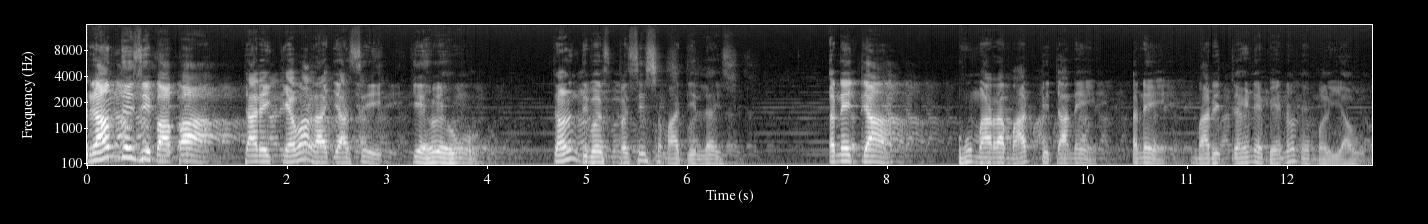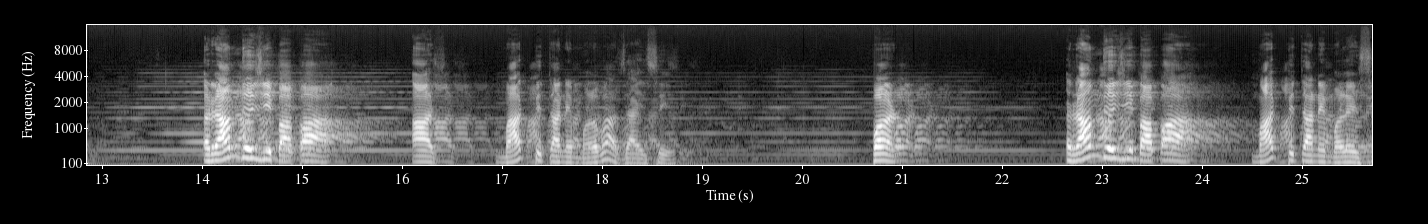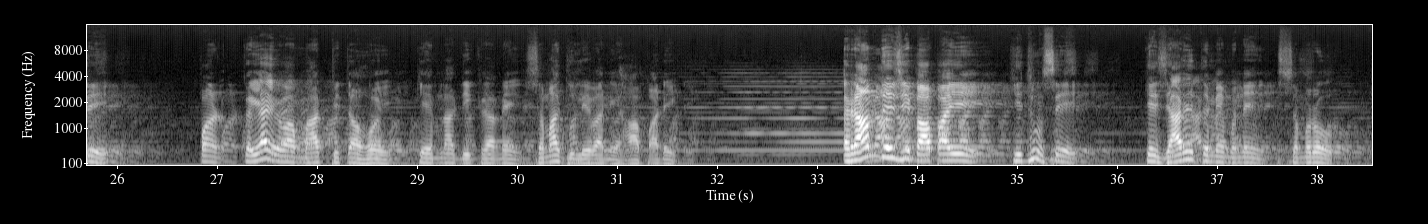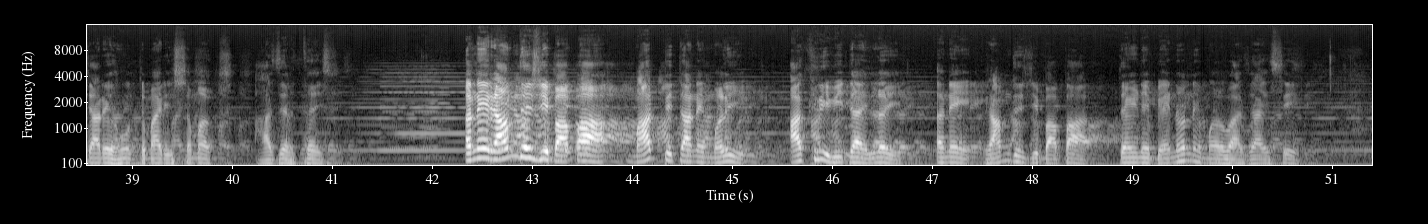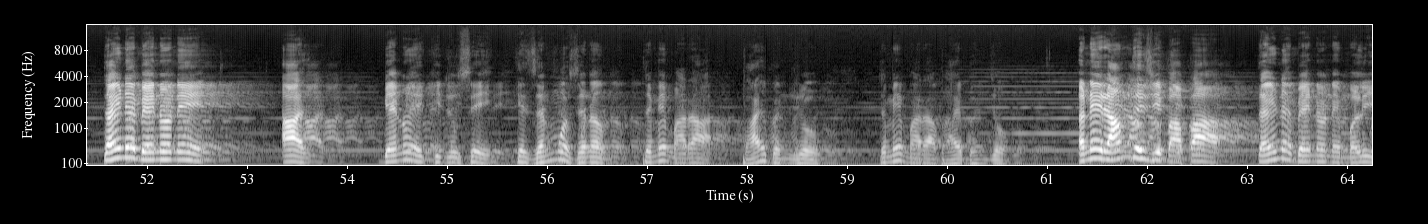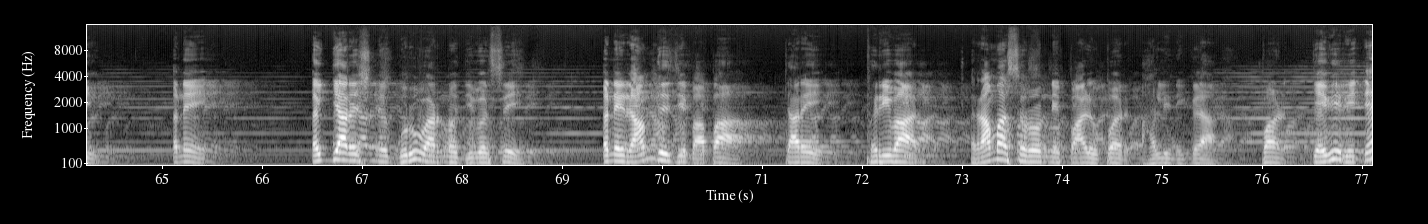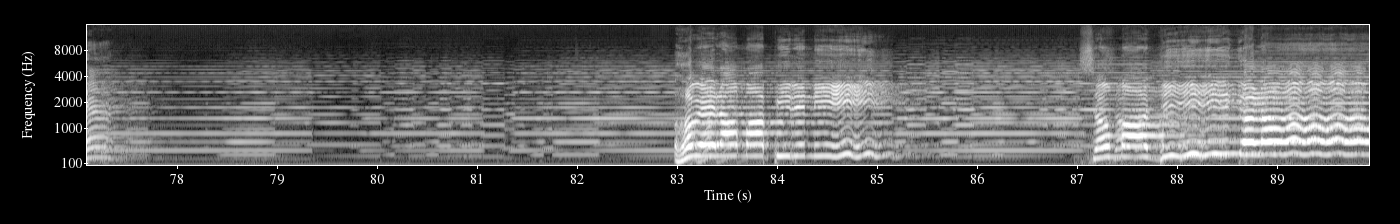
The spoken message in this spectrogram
રામદેવજી બાપા, તારે કહેવા લાગ્યા છે કે હવે હું ત્રણ દિવસ પછી સમાધિ લઈશ. અને ત્યાં હું મારા માત પિતાને અને મારી ત્રણે બહેનોને મળી આવું. રામદેવજી બાપા, આજ માત પિતાને મળવા જાય છે. પણ રામદેવજી બાપા માત પિતાને મળે છે પણ કયા એવા માત પિતા હોય કે એમના દીકરાને સમાધિ લેવાની હા પાડે? રામદેવજી બાપાએ કીધું છે કે જ્યારે તમે મને સમરો, ત્યારે હું તમારી સમક્ષ હાજર થઈશ. અને રામદેવજી બાપા માત પિતાને મળી આખરી વિદાય લઈ અને રામદેવજી બાપા ત્રણે બહેનોને મળવા જાય છે. ત્રણે બહેનોને આ બહેનોએ કીધું છે કે જન્મો જન્મ તમે મારા ભાઈ બનજો, તમે મારા ભાઈ બનજો. અને રામદેવજી બાપા ત્રણે બહેનોને મળી અને અગિયારસ ને ગુરુવારનો દિવસ છે. અને રામદેવજી બાપા ત્યારે ફરીવાર રામા સરોવરની પાળ ઉપર હાલી નીકળ્યા. પણ કેવી રીતે? હવે રામા પીરની સમાધિ ગણા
